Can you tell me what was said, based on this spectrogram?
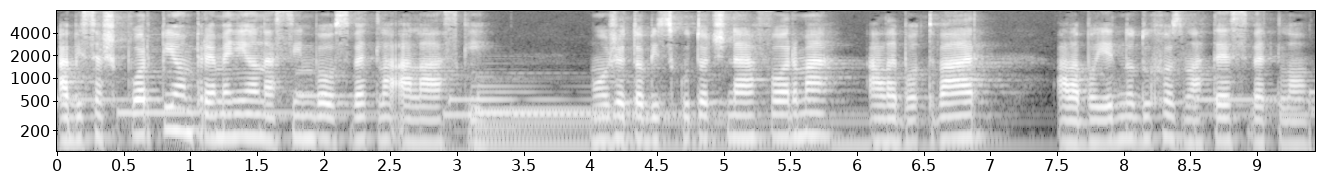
aby sa škorpión premenil na symbol svetla a lásky. Môže to byť skutočná forma alebo tvár, alebo jednoducho zlaté svetlo.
